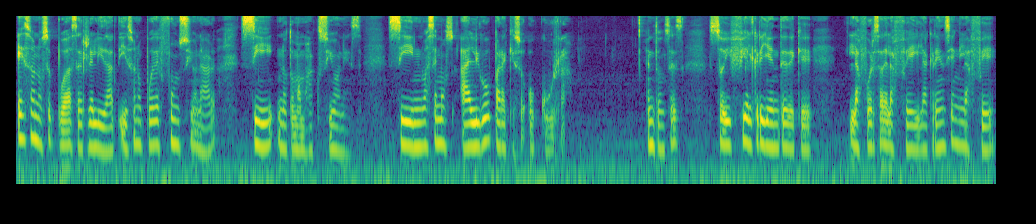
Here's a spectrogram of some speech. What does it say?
eso no se puede hacer realidad y eso no puede funcionar si no tomamos acciones, si no hacemos algo para que eso ocurra. Entonces, soy fiel creyente de que la fuerza de la fe y la creencia en la fe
